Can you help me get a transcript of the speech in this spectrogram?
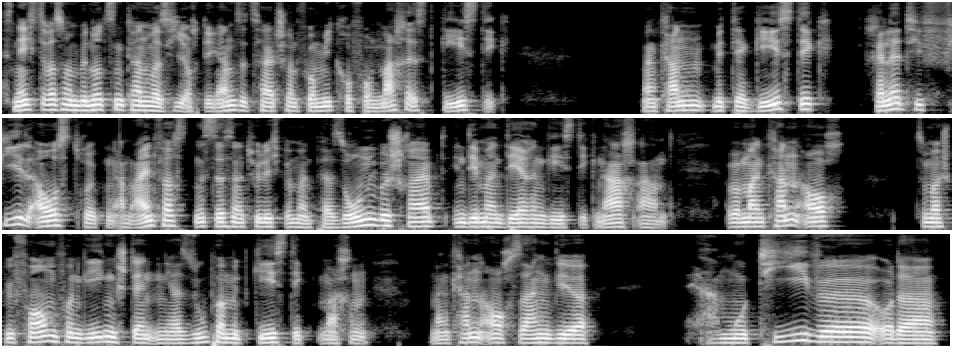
Das nächste, was man benutzen kann, was ich auch die ganze Zeit schon vor Mikrofon mache, ist Gestik. Man kann mit der Gestik relativ viel ausdrücken. Am einfachsten ist das natürlich, wenn man Personen beschreibt, indem man deren Gestik nachahmt. Aber man kann auch zum Beispiel Formen von Gegenständen ja super mit Gestik machen. Man kann auch, sagen wir, ja, Motive oder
